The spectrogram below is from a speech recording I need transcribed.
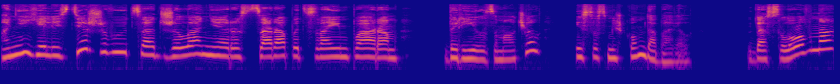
они еле сдерживаются от желания расцарапать своим парам. Дариил замолчал и со смешком добавил. Дословно,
